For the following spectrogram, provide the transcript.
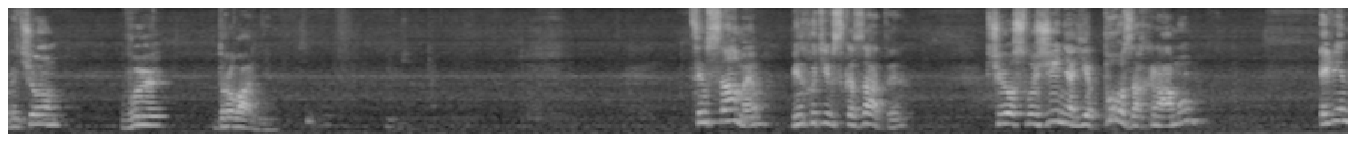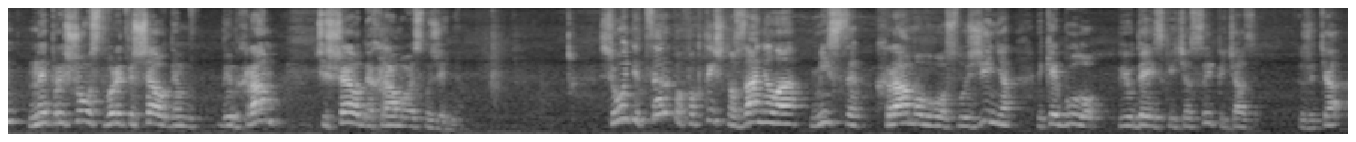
причому в дроварні. Цим самим він хотів сказати, що його служіння є поза храмом, і він не прийшов створити ще один, один храм чи ще одне храмове служіння. Сьогодні церква фактично зайняла місце храмового служіння, яке було в юдейські часи під час життя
